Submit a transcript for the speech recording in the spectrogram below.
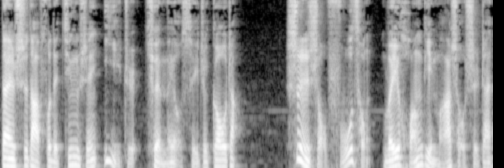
但士大夫的精神意志却没有随之高涨。顺手服从，为皇帝马首是瞻，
